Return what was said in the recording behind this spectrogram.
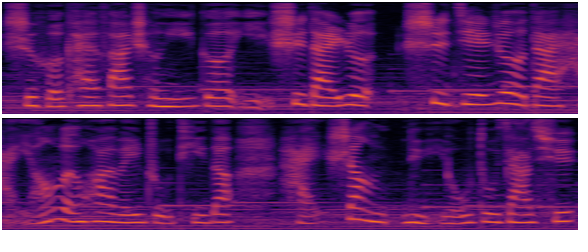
适合开发成一个以世代热世界热带海洋文化为主题的海上旅游度假区。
